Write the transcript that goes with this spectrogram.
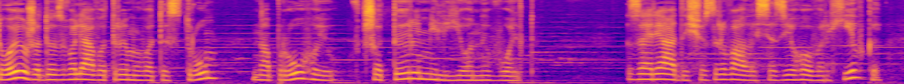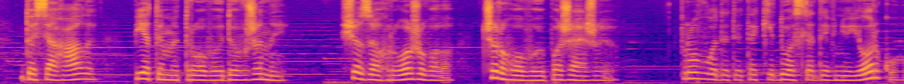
Той уже дозволяв отримувати струм напругою в 4 мільйони вольт. Заряди, що зривалися з його верхівки, досягали п'ятиметрової довжини, що загрожувало черговою пожежею. Проводити такі досліди в Нью-Йорку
